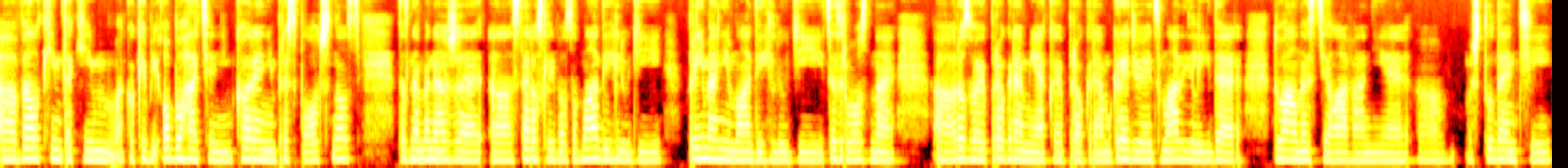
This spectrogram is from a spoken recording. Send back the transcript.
veľkým takým ako keby obohatením, korením pre spoločnosť. To znamená, že starostlivosť o mladých ľudí, príjmanie mladých ľudí cez rôzne rozvoje programy, ako je program Graduates, Mladý líder, duálne vzdelávanie, študenti,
